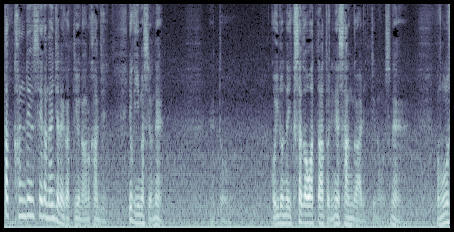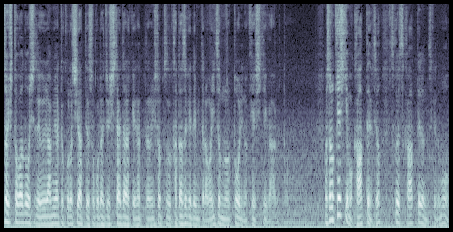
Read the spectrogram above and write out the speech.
全く関連性がないんじゃないかっていうようなあの感じ。よく言いますよね。えっとこういろんな戦が終わった後にね山がありっていうのもですね。ものすごい人が同士で恨み合って殺し合ってそこら中死体だらけになったのに一つ片付けてみたら、いつもの通りの景色があると、その景色も変わってるんですよ。少しずつ変わってるんですけども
